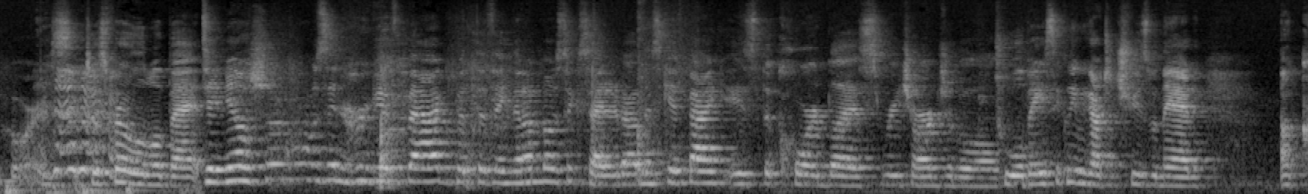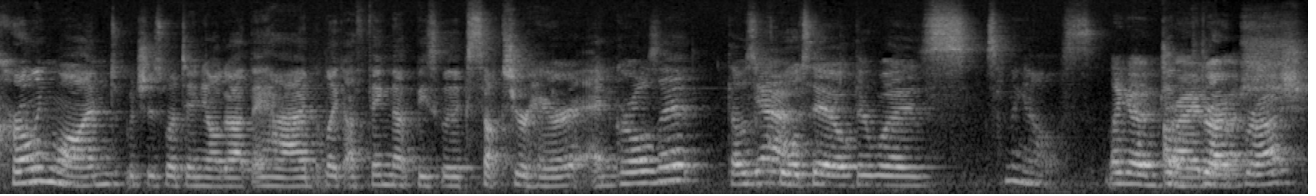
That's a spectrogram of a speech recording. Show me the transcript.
of course, just for a little bit. Danielle showed what was in her gift bag, but the thing that I'm most excited about in this gift bag is the cordless rechargeable tool. Basically, we got to choose when they had a curling wand, which is what Danielle got. They had like a thing that basically like sucks your hair and curls it. That was Yeah. cool too. There was something else. Like a a dry brush.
